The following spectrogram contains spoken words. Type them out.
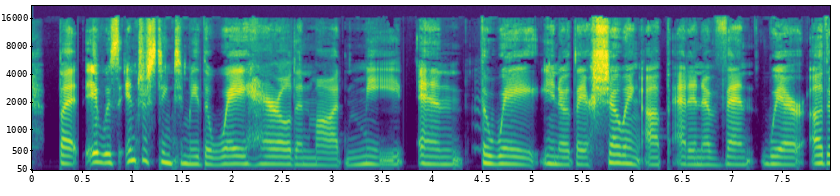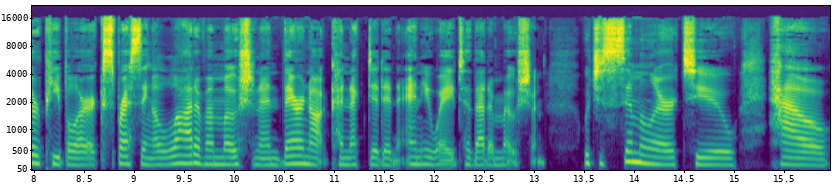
but it was interesting to me the way Harold and Maude meet and the way, you know, they're showing up at an event where other people are expressing a lot of emotion and they're not connected in any way to that emotion which is similar to how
